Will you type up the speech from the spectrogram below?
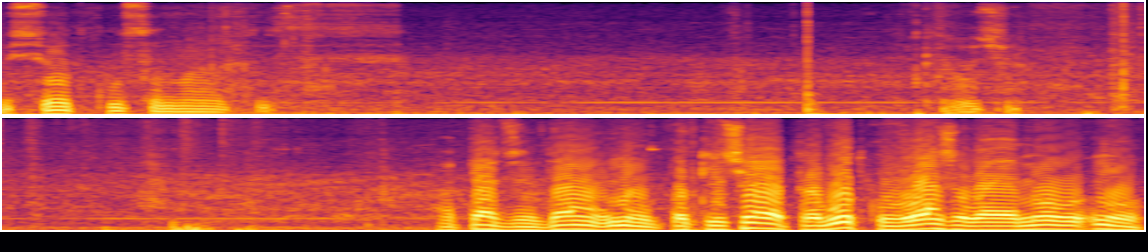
Все откусано. Короче. Опять же, да, ну, подключая проводку, влаживая ну, ну,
